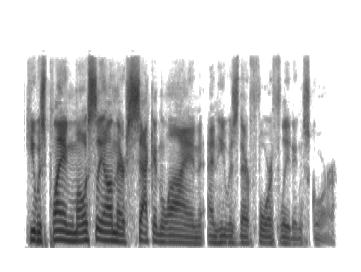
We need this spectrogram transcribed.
he was playing mostly on their second line and he was their fourth leading scorer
